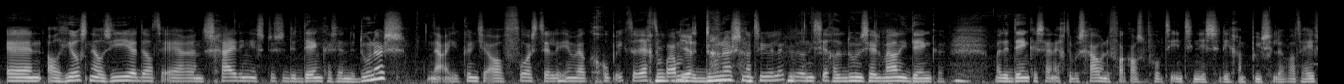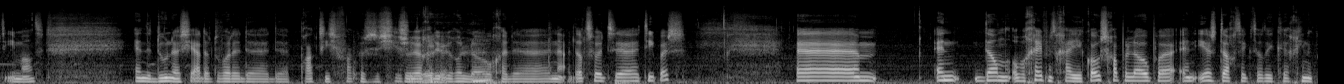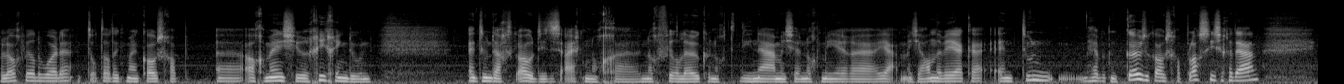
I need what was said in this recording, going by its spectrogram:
En al heel snel zie je dat er een scheiding is tussen de denkers en de doeners. Nou, je kunt je al voorstellen in welke groep ik terecht kwam. Ja. De doeners natuurlijk. Ik wil niet zeggen, de doeners helemaal niet denken. Maar de denkers zijn echt de beschouwende vakken. Als bijvoorbeeld de internisten die gaan puzzelen. Wat heeft iemand? En de doeners, ja, dat worden de, de praktische vakken. Dus de chirurgen, de urologen, de, nou, dat soort eh, types. Ehm, en dan op een gegeven moment ga je je kooschappen lopen. En eerst dacht ik dat ik eh, gynaecoloog wilde worden. Totdat ik mijn kooschap eh, algemene chirurgie ging doen. En toen dacht ik, oh, dit is eigenlijk nog, eh, nog veel leuker, nog dynamischer, nog meer ja, met je handen werken. En toen heb ik een keuzekooschap plastische gedaan.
